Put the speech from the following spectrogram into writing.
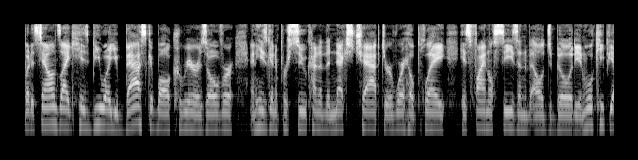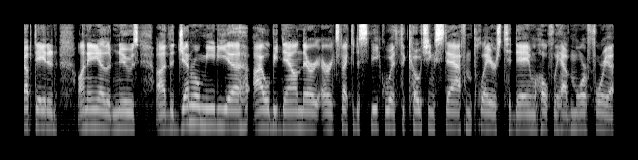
but it sounds like his BYU basketball career is over and he's going to pursue kind of the next chapter of where he'll play his final season of eligibility. And we'll keep you updated on any other news. Uh, the general media, I will be down there, are expected to speak with the coaching staff and players today, and we'll hopefully have more for you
